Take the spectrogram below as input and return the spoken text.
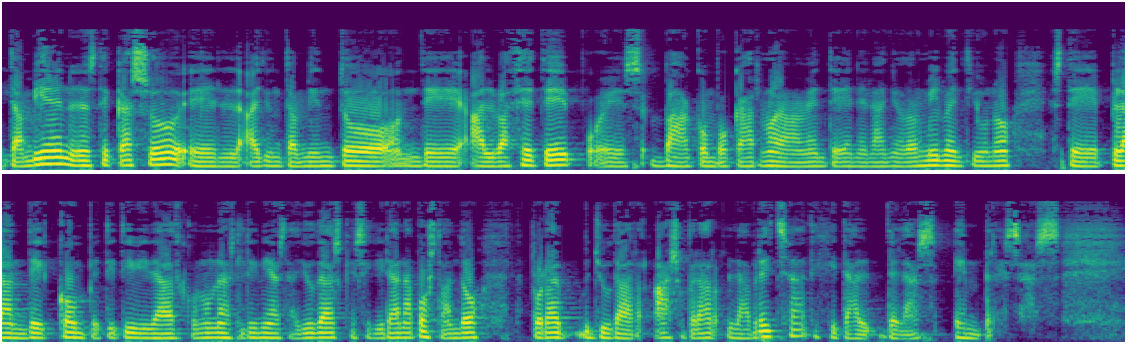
también en este caso el ayuntamiento de Albacete pues va a convocar nuevamente en el año 2021 este plan de competitividad con unas líneas de ayudas que seguirán apostando por ayudar a superar la brecha digital de las empresas.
